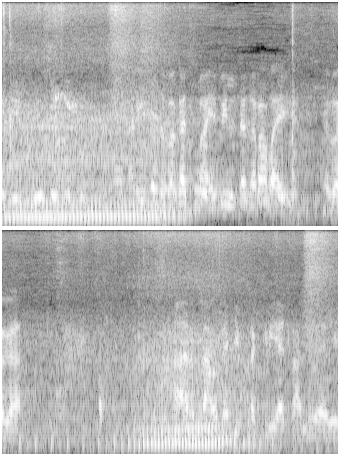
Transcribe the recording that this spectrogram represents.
आणि इथं बघा स्माईल बिल तर करा आहे. हे बघा हार लावण्याची प्रक्रिया चालू आहे.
